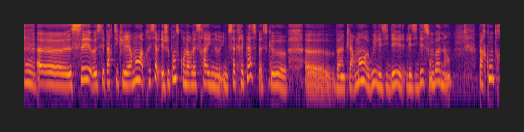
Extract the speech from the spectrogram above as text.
mm. c'est particulièrement appréciable. Et je pense qu'on leur laissera une, sacrée place parce que, ben, clairement, oui, les idées, les idées sont bonnes. Hein. Par contre,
